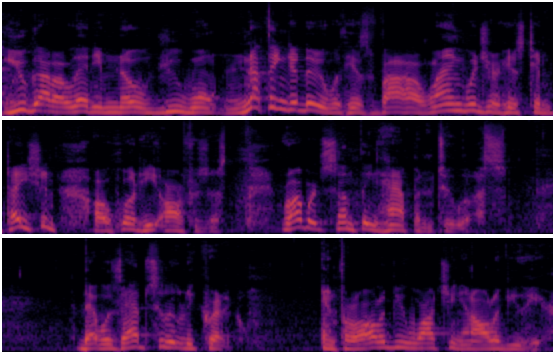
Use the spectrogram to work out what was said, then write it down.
You got to let him know you want nothing to do with his vile language or his temptation or what he offers us. Robert, something happened to us that was absolutely critical. And for all of you watching and all of you here,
